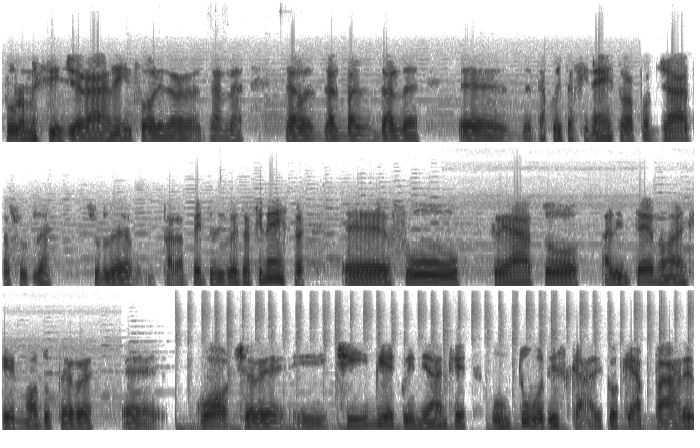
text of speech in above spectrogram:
furono messi i geranei fuori dal, dal, dal, dal eh, da questa finestra appoggiata sul, sul parapetto di questa finestra, eh, fu creato all'interno anche il modo per eh, cuocere i cibi e quindi anche un tubo di scarico che appare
